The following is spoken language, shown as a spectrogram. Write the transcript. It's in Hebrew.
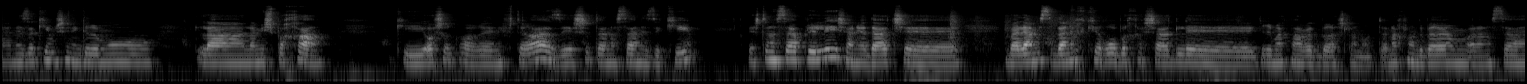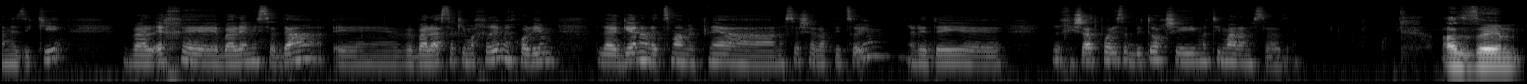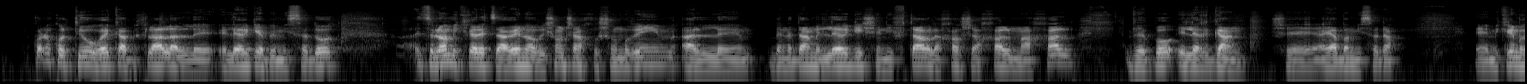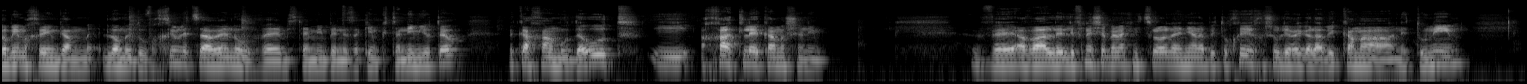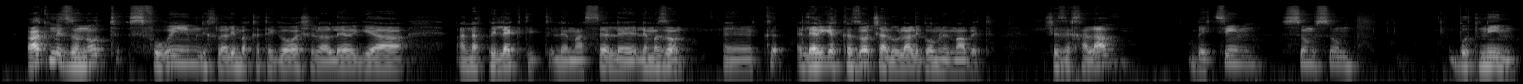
הנזקים שנגרמו למשפחה כי אושר כבר אה, נפטרה, אז יש את הנושא הנזיקי. יש את הנושא הפלילי, שאני יודעת שבעלי המסעדה נחקרו בחשד לגרימת מוות ברשלנות. אנחנו נדבר היום על הנושא הנזיקי ועל איך אה, בעלי מסעדה אה, ובעלי עסקים אחרים יכולים להגן על עצמם מפני הנושא של הפיצויים על ידי רכישת פוליסת ביטוח שהיא מתאימה לנושא הזה. אז קודם כל תיאור רקע בכלל על אה, אלרגיה במסעדות. זה לא המקרה לצערנו הראשון שאנחנו שומרים על אה, בן אדם אלרגי שנפטר לאחר שאכל מאכל ובו אלרגן שהיה במסעדה. אה, מקרים רבים אחרים גם לא מדווחים לצערנו ומסתיימים בנזקים קטנים יותר וככה המודעות היא אחת לכמה שנים. ו... אבל לפני שבאמת נצלול לעניין הביטוחי חשוב לי רגע להביא כמה נתונים רק מזונות ספורים נכללים בקטגוריה של אלרגיה אנפילקטית למעשה למזון. אה, אלרגיה כזאת שעלולה לגרום למוות, שזה חלב, ביצים, סומסום, בוטנים,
